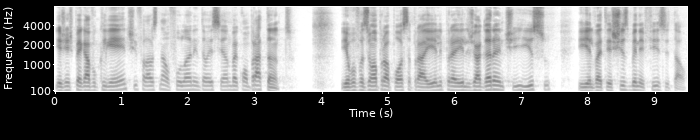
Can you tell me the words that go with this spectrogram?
e a gente pegava o cliente e falava assim: não, fulano então esse ano vai comprar tanto. E eu vou fazer uma proposta para ele, para ele já garantir isso, e ele vai ter X benefícios e tal.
